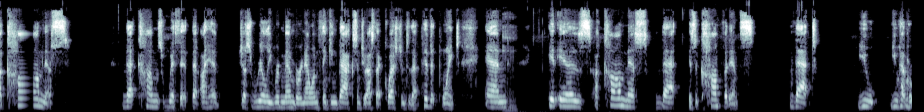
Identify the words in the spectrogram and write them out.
a calmness that comes with it that I had just really remember. Now I'm thinking back since you asked that question to that pivot point, and mm-hmm. it is a calmness that is a confidence that you you have a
